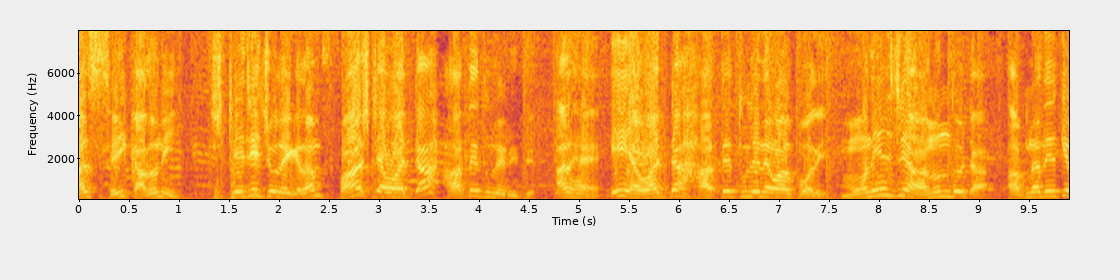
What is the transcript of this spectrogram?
আর সেই কারণেই স্টেজে চলে গেলাম ফার্স্ট অ্যাওয়ার্ডটা হাতে তুলে নিতে। আর হ্যাঁ এই অ্যাওয়ার্ডটা হাতে তুলে নেওয়ার পরে মনের যে আনন্দটা আপনাদেরকে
